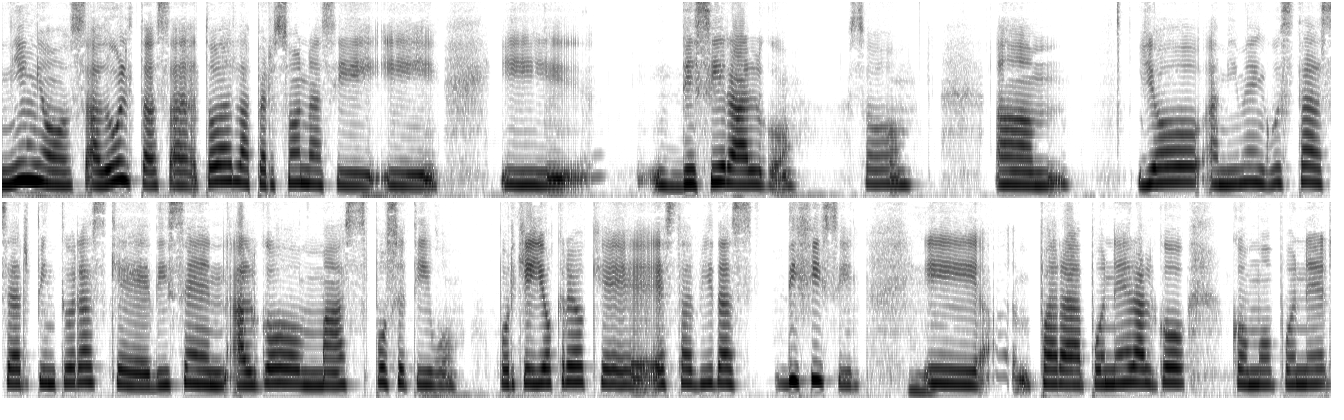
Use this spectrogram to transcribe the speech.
niños, adultos, a todas las personas y, y, y decir algo. So, um, yo, a mí me gusta hacer pinturas que dicen algo más positivo, porque yo creo que esta vida es difícil. Y um, para poner algo como poner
